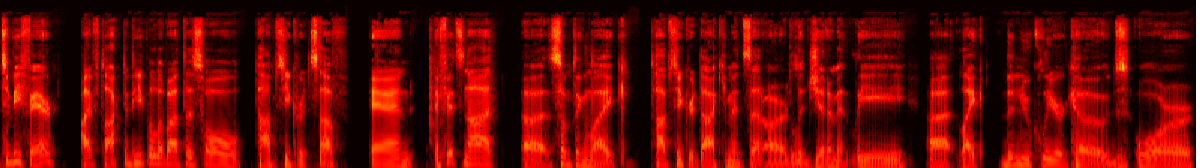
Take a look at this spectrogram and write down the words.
to be fair, I've talked to people about this whole top secret stuff. And if it's not uh, something like top secret documents that are legitimately uh, like the nuclear codes or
